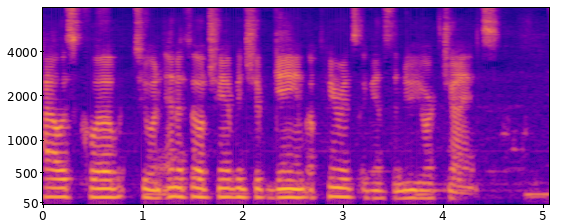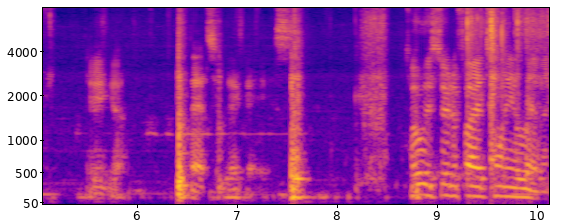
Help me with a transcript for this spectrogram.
Halas Club to an NFL championship game appearance against the New York Giants. There you go. That's who that guy is. Totally certified 2011.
